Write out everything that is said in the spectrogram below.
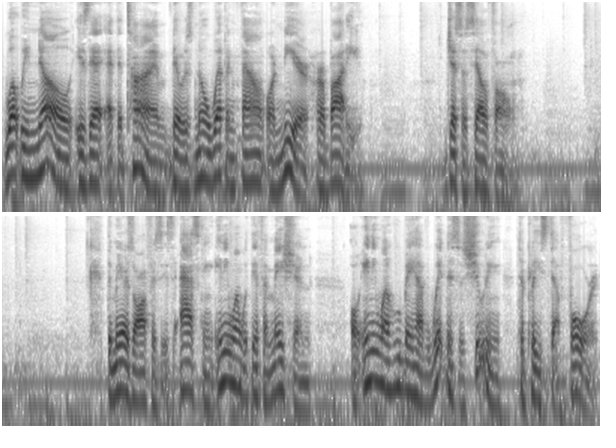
What we know is that at the time there was no weapon found or near her body, just a cell phone. The mayor's office is asking anyone with information or anyone who may have witnessed a shooting to please step forward.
